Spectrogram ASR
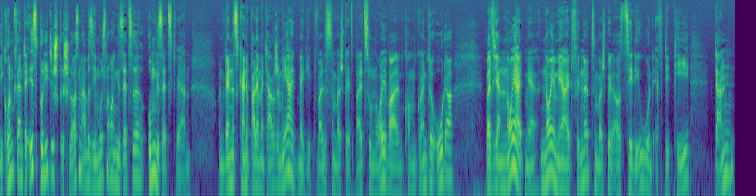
die Grundrente ist politisch beschlossen, aber sie muss noch in Gesetze umgesetzt werden. Und wenn es keine parlamentarische Mehrheit mehr gibt, weil es zum Beispiel jetzt bald zu Neuwahlen kommen könnte oder weil sich eine Neuheit mehr, neue Mehrheit findet, zum Beispiel aus CDU und FDP, dann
